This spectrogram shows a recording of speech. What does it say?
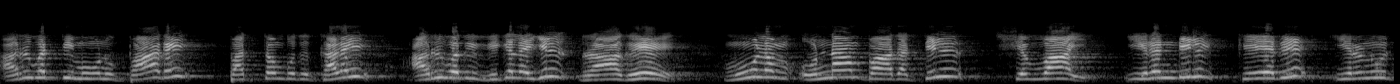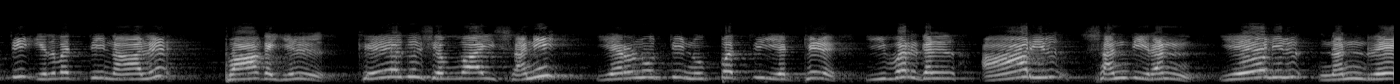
அறுபத்தி மூணு பாகை பத்தொன்பது கலை அறுபது விகலையில் ராகு. மூலம் ஒன்னாம் பாதத்தில் செவ்வாய் இரண்டில் கேது இருநூற்றி இருபத்தி நாலு பாகையில். கேது செவ்வாய் சனி இருநூத்தி முப்பத்தி எட்டு இவர்கள் ஆறில் சந்திரன் ஏழில் நன்றே.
